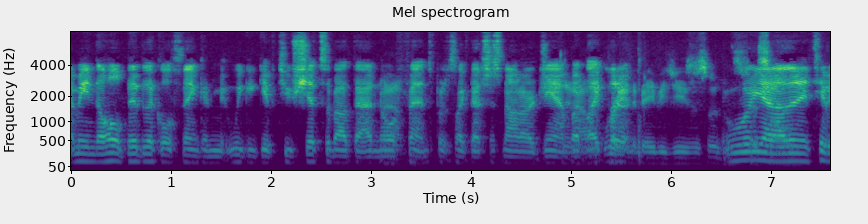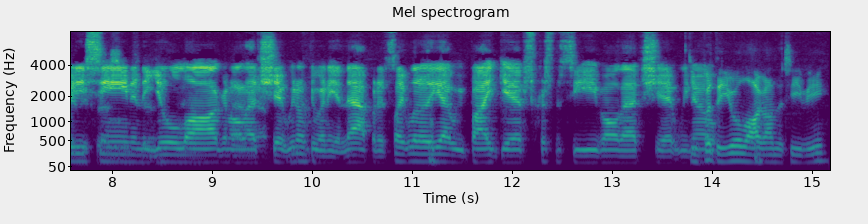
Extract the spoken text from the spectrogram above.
I mean, the whole biblical thing, and we could give two shits about that. No Yeah. offense, but it's like that's just not our jam. You but know, like, praying to baby Jesus with well, yeah, the nativity scene and the. Yule log and oh, all Yeah, that yeah. shit. We don't do any of that, but it's like literally, yeah, we buy gifts, Christmas Eve, all that shit. We Do you put the Yule log on the TV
